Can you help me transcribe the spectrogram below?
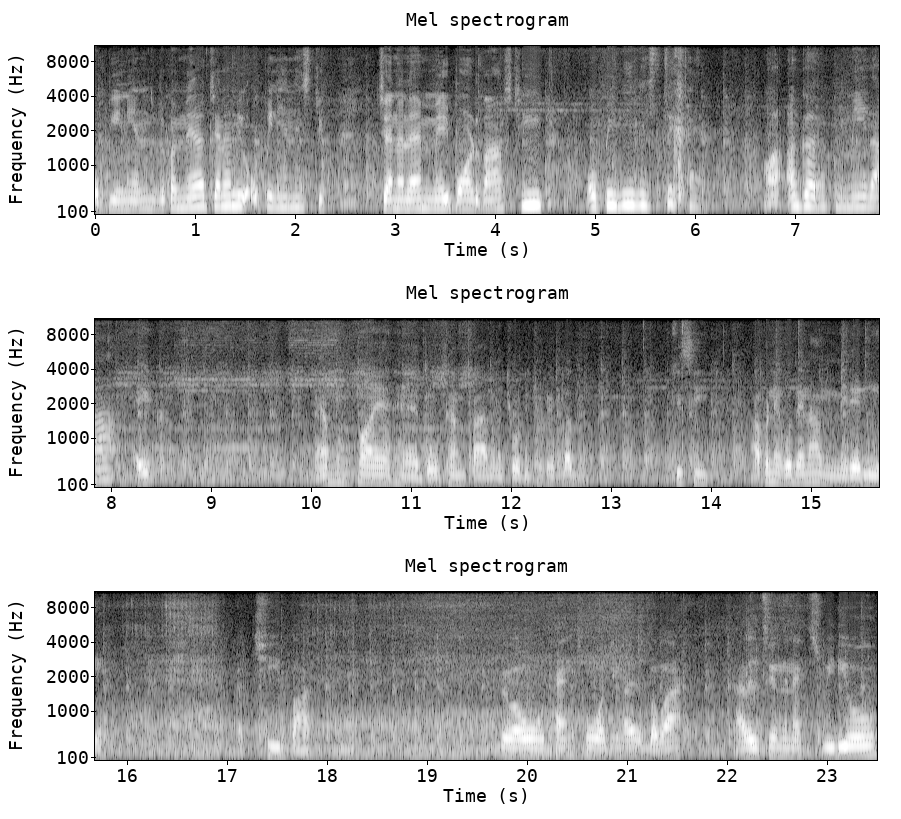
opinion because मेरा चैनल ही ओपिनियनिस्टिक चैनल है, मेरी पॉडकास्ट ही ओपिनियनिस्टिक है। और अगर मेरा एक एम्पायर है तो उस एम्पायर में छोटे छोटे पद किसी अपने को देना मेरे लिए अच्छी बात है। तो थैंक्स फॉर वॉचिंग बाबा I will see in the next video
